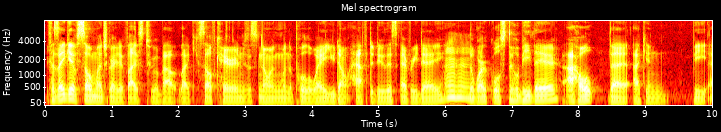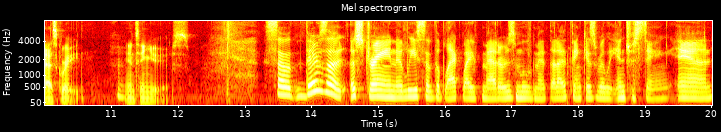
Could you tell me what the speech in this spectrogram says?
Because they give so much great advice too about like self care and just knowing when to pull away. You don't have to do this every day. Mm-hmm. The work will still be there. I hope that I can be as great hmm. in 10 years. So there's a, a strain, at least of the Black Lives Matters movement, that I think is really interesting. And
